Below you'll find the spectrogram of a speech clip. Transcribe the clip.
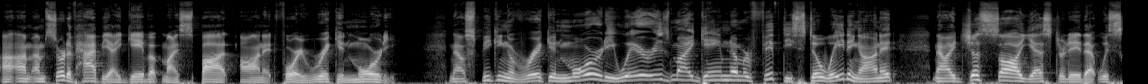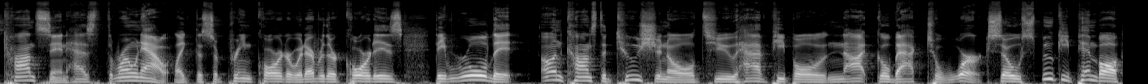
I'm, I'm sort of happy I gave up my spot on it for a Rick and Morty. Now, speaking of Rick and Morty, where is my game number 50? Still waiting on it. Now, I just saw yesterday that Wisconsin has thrown out, like the Supreme Court or whatever their court is, they ruled it unconstitutional to have people not go back to work. So Spooky Pinball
